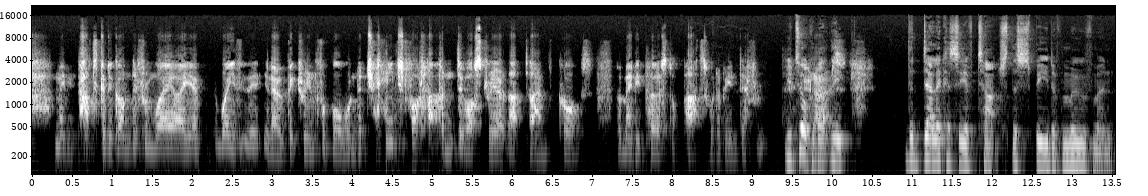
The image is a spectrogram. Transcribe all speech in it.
maybe perhaps could have gone a different way. I, uh, way you know, victory in football wouldn't have changed what happened to Austria at that time, of course, but maybe personal paths would have been different. You talk about the the delicacy of touch, the speed of movement,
